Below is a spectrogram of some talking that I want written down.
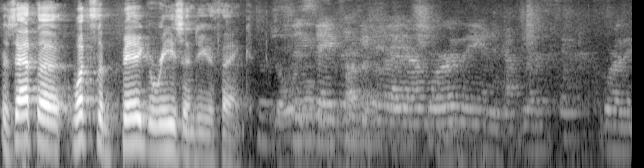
is that the what's the big reason do you think? To save the people that are worthy and have lived where they.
